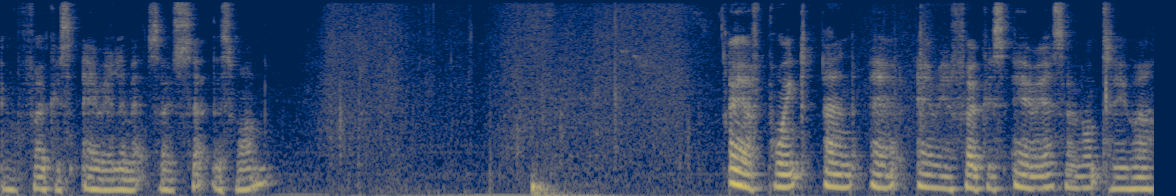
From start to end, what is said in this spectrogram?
your focus area limit. So set this one. AF point and area focus area. So we want to uh,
